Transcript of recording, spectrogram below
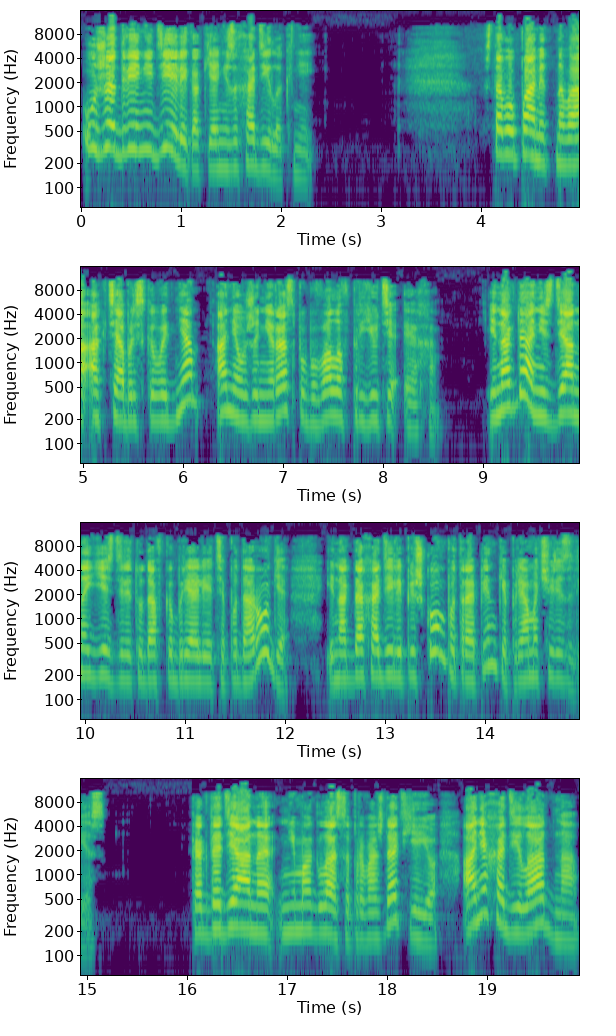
Уже две недели, как я не заходила к ней». С того памятного октябрьского дня Аня уже не раз побывала в приюте «Эхо». Иногда они с Дианой ездили туда в кабриолете по дороге, иногда ходили пешком по тропинке прямо через лес. Когда Диана не могла сопровождать ее, Аня ходила одна.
